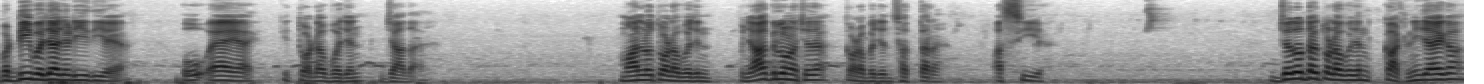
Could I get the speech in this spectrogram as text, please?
ਵੱਡੀ ਵਜ੍ਹਾ ਜਿਹੜੀ ਇਹਦੀ ਹੈ, ਉਹ ਇਹ ਹੈ ਕਿ ਤੁਹਾਡਾ ਵਜ਼ਨ ਜ਼ਿਆਦਾ ਹੈ। ਮੰਨ ਲਓ ਤੁਹਾਡਾ ਵਜ਼ਨ 50 ਕਿਲੋ ਹੋਣਾ ਚਾਹੀਦਾ, ਤੁਹਾਡਾ ਵਜ਼ਨ 70 ਹੈ 80 ਹੈ। ਜਦੋਂ ਤੱਕ ਤੁਹਾਡਾ ਵਜ਼ਨ ਘਟ ਨਹੀਂ ਜਾਏਗਾ,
